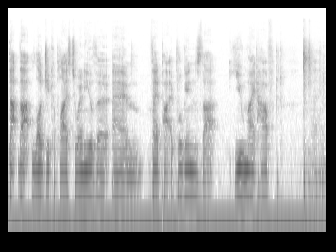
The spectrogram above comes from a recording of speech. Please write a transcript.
that that logic applies to any other um, third party plugins that you might have. Um,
